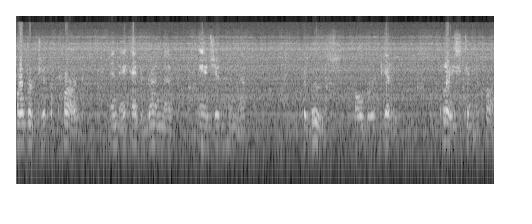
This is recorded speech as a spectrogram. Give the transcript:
over to the park, and they had to run the engine and the caboose over and get it placed in the park.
